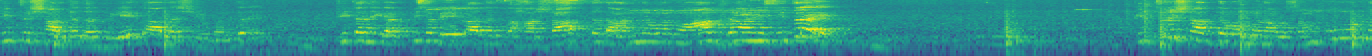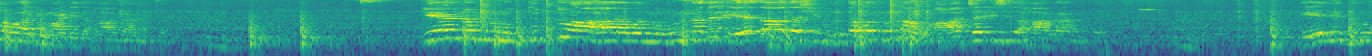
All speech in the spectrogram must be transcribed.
ಪಿತೃಶಾಬ್ದದ್ದು ಏಕಾದಶಿಯು ಬಂದರೆ ಪಿತನಿಗೆ ಅರ್ಪಿಸಬೇಕಾದಂತಹ ಶ್ರಾದ್ದದ ಅನ್ನವನ್ನು ಆಘ್ರಾಣಿಸಿದ್ರೆ ಪಿತೃಶ್ರಾದ್ದವನ್ನು ನಾವು ಸಂಪೂರ್ಣವಾಗಿ ಮಾಡಿದ ಹಾಗಾಗುತ್ತದೆ ಏನನ್ನು ತುತ್ತು ಆಹಾರವನ್ನು ಉಣ್ಣದೆ ಏಕಾದಶಿ ವೃತವನ್ನು ನಾವು ಆಚರಿಸಿದ ಹಾಗಾಗ್ತದೆ ಏನಿದ್ರೂ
